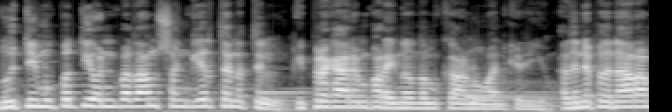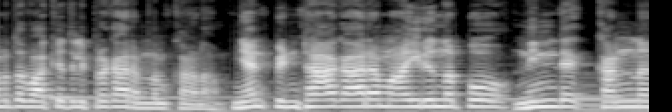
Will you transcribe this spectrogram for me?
നൂറ്റി മുപ്പത്തി ഒൻപതാം സങ്കീർത്തനത്തിൽ ഇപ്രകാരം പറയുന്നത് നമുക്ക് കാണുവാൻ കഴിയും. അതിന്റെ പതിനാറാമത്തെ വാക്യത്തിൽ ഇപ്രകാരം നമുക്ക് കാണാം. ഞാൻ പിണ്ഡാകാരമായിരുന്നപ്പോ നിന്റെ കണ്ണ്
